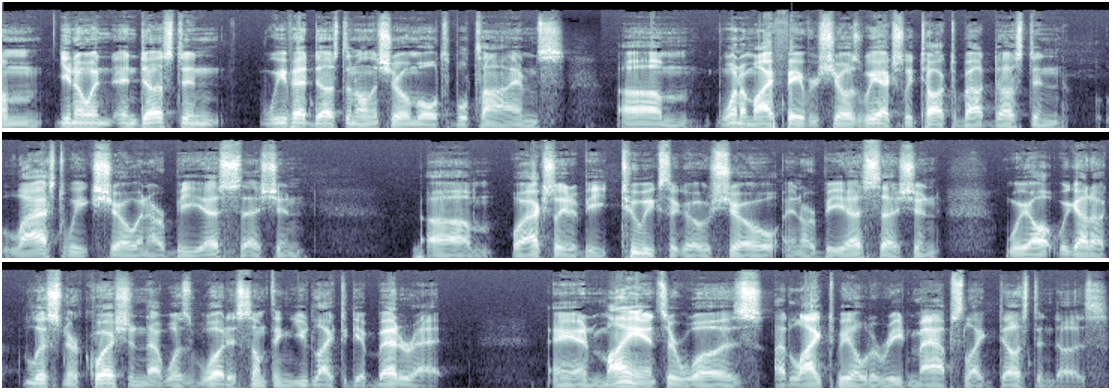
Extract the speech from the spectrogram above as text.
um, you know, and, and Dustin, we've had Dustin on the show multiple times. Um, one of my favorite shows. We actually talked about Dustin last week's show in our BS session. Um, well, actually, to be two weeks ago show in our BS session, we all we got a listener question that was, "What is something you'd like to get better at?" And my answer was, "I'd like to be able to read maps like Dustin does."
